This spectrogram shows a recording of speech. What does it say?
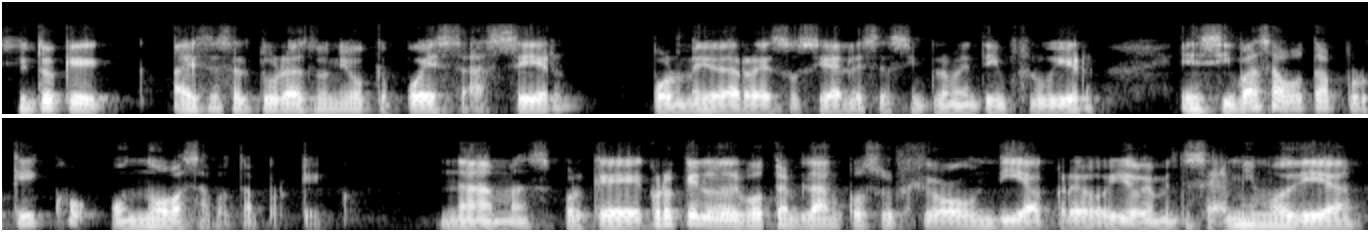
Siento que a esas alturas lo único que puedes hacer por medio de redes sociales es simplemente influir en si vas a votar por Keiko o no vas a votar por Keiko. Nada más, porque creo que lo del voto en blanco surgió un día, creo, y obviamente ese mismo día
